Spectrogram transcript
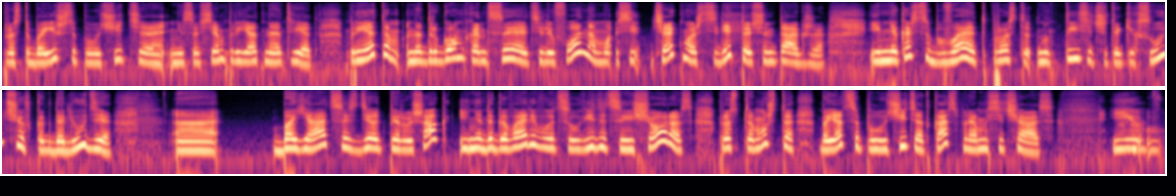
просто боишься получить э, не совсем приятный ответ. При этом на другом конце телефона человек может сидеть точно так же. И мне кажется, бывает просто ну, тысячи таких случаев, когда люди боятся сделать первый шаг и не договариваются увидеться еще раз, просто потому что боятся получить отказ прямо сейчас. И в-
